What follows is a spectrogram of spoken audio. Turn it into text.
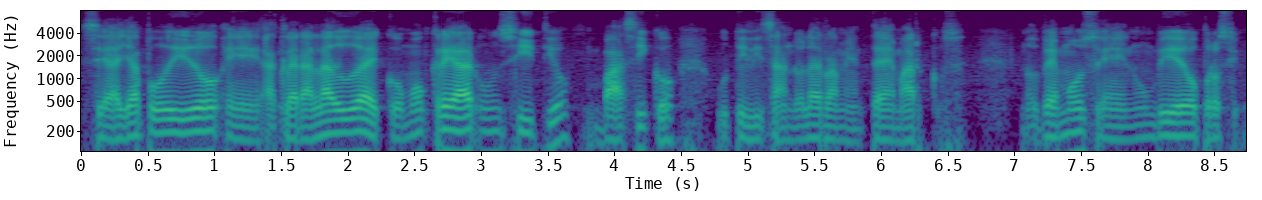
se haya podido eh, aclarar la duda de cómo crear un sitio básico utilizando la herramienta de marcos nos vemos en un video próximo.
